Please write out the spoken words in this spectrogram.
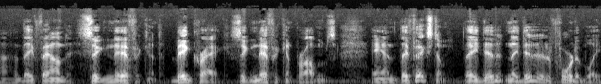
uh, they found significant, big crack, significant problems, and they fixed them. They did it, and they did it affordably.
